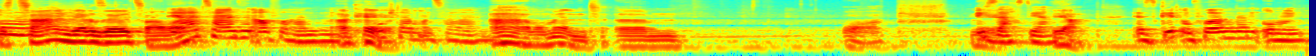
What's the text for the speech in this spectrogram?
Aus Zahlen wäre seltsam. Ja, Zahlen sind auch vorhanden. Okay. Buchstaben und Zahlen. Ah, Moment. Ähm, boah, pff, nee. Ich sag's dir. Ja. Es geht um folgenden, um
